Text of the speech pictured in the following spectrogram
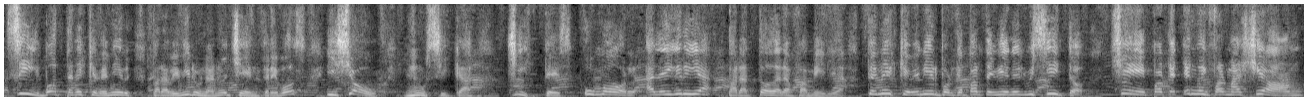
Sí, vos tenés que venir para vivir una noche entre vos y show, música, chistes, humor, alegría para toda la familia. Tenés que venir porque aparte viene Luisito. Sí, porque tengo información,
